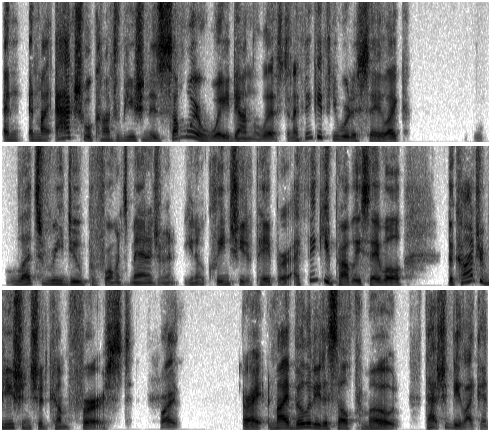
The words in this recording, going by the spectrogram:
and and my actual contribution is somewhere way down the list and i think if you were to say like let's redo performance management you know clean sheet of paper i think you'd probably say well the contribution should come first. Right. All right. And my ability to self promote that should be like a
